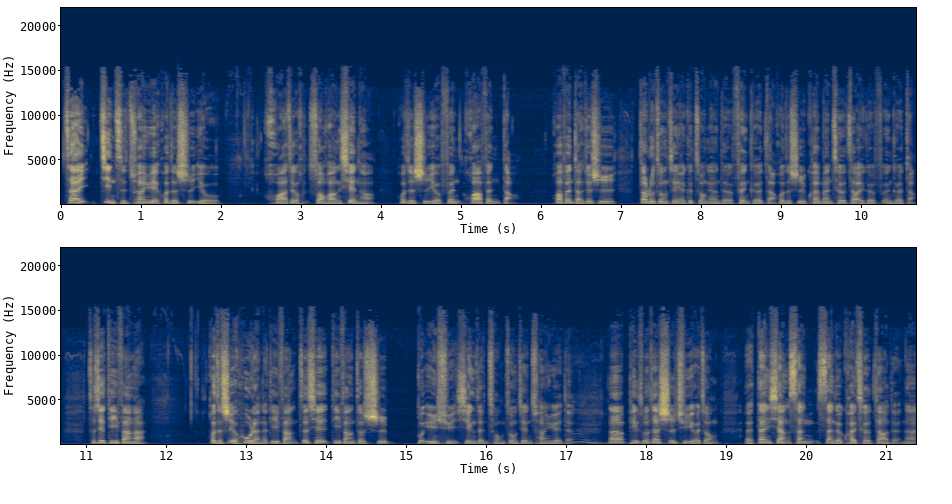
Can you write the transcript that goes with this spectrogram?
在禁止穿越，或者是有画这个双黄线哈，或者是有分划分岛，划分岛就是。道路中间有一个中央的分隔岛，或者是快慢车道一个分隔岛，这些地方啊，或者是有护栏的地方，这些地方都是不允许行人从中间穿越的。嗯、那譬如说在市区有一种呃单向三三个快车道的，那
